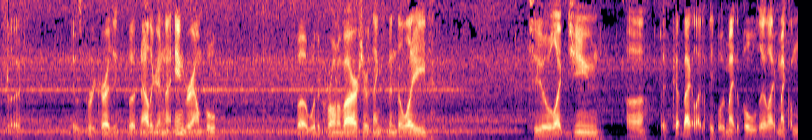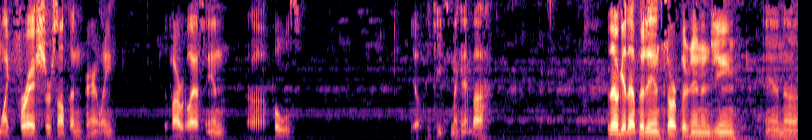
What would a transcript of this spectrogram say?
So it was pretty crazy. But now they're getting an in-ground pool. But with the coronavirus, everything's been delayed till like June. Uh, they've cut back like the people who make the pools. They like make them like fresh or something. Apparently, the fiberglass in uh, pools. Yep, he keeps making it by. But they'll get that put in. Start putting in in June, and, uh,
